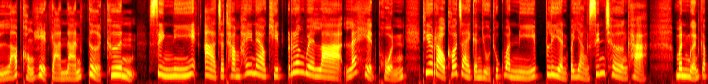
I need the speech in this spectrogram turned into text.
ลลัพธ์ของเหตุการณ์นั้นเกิดขึ้น สิ่งนี้อาจจะทำให้แนวคิดเรื่องเวลาและเหตุผลที่เราเข้าใจกันอยู่ทุกวันนี้เปลี่ยนไปอย่างสิ้นเชิงค่ะ มันเหมือนกับ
